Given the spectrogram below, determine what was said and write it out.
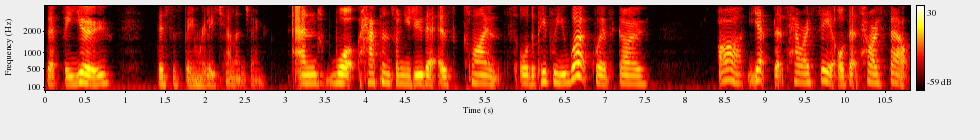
that for you, this has been really challenging. And what happens when you do that is clients or the people you work with go, ah, oh, yep, that's how I see it, or that's how I felt.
